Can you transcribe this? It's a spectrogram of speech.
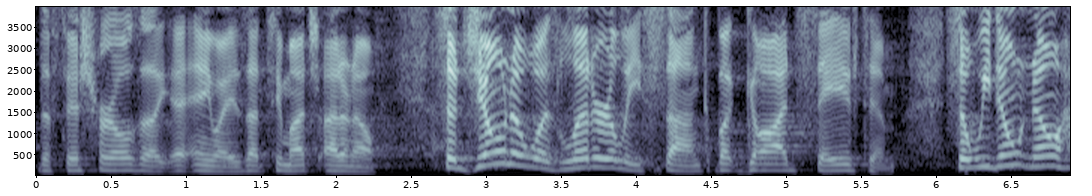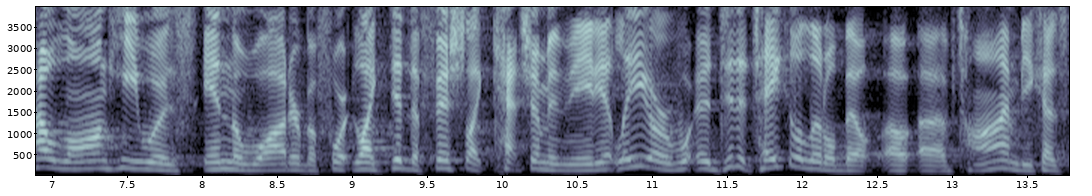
the fish hurls. Like, anyway, is that too much? I don't know. So Jonah was literally sunk, but God saved him. So we don't know how long he was in the water before. Like, did the fish like catch him immediately, or did it take a little bit uh, of time? Because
